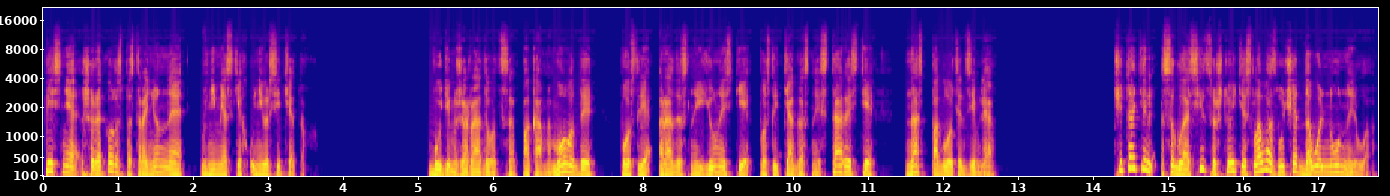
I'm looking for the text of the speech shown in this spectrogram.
песня, широко распространенная в немецких университетах. «Будем же радоваться, пока мы молоды, после радостной юности, после тягостной старости нас поглотит земля». Читатель согласится, что эти слова звучат довольно уныло,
